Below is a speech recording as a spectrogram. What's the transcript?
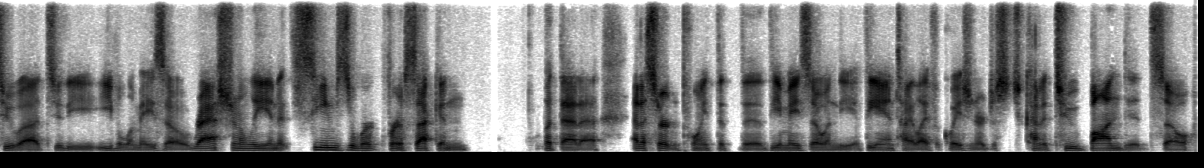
to uh, to the evil Amazo rationally, and it seems to work for a second but that uh, at a certain point that the the Amazo and the the anti-life equation are just kind of too bonded. So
